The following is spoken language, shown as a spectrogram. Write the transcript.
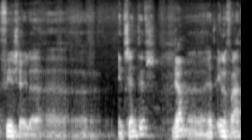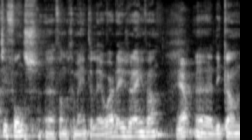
financiële incentives. Ja. Uh, het innovatiefonds uh, van de gemeente Leeuwarden is er een van. Ja. Uh, die kan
